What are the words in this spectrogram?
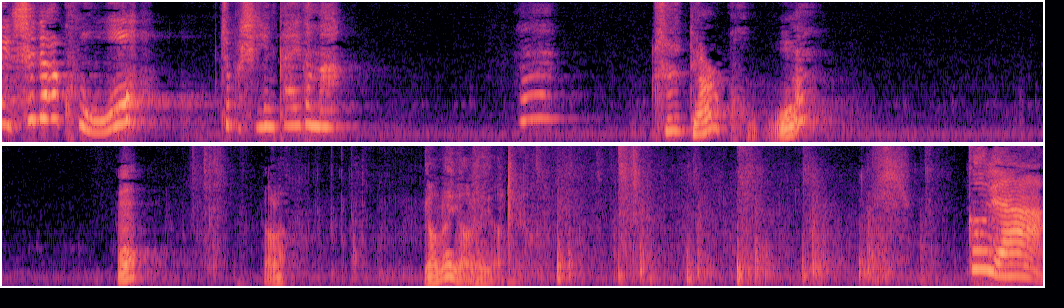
你吃点苦，这不不是应该的吗？嗯吃点苦。嗯，有了，有了，有了，有了，有了。高原，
